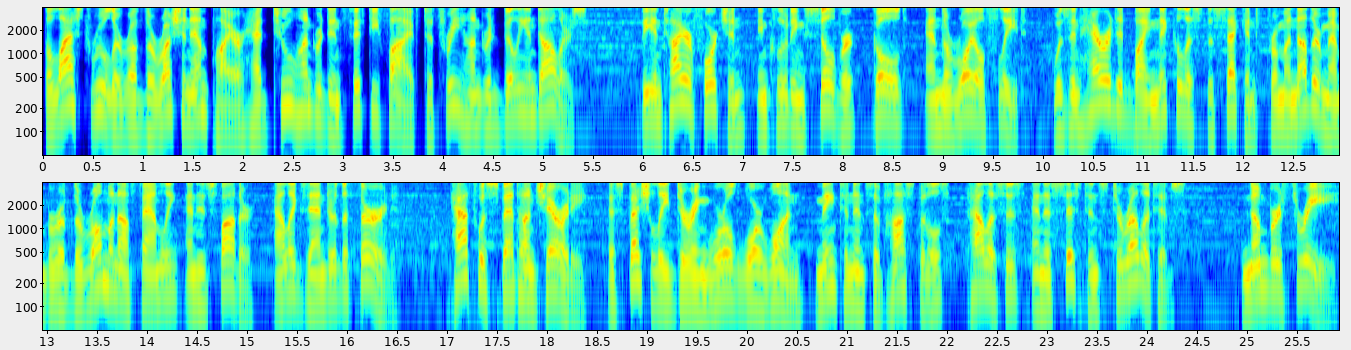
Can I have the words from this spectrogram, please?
the last ruler of the Russian Empire had 255 to 300 billion dollars. The entire fortune, including silver, gold, and the royal fleet, was inherited by Nicholas II from another member of the Romanov family and his father, Alexander III. Half was spent on charity, especially during World War I, maintenance of hospitals, palaces, and assistance to relatives. Number 3.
